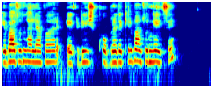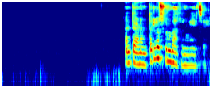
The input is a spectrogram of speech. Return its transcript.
हे भाजून झाल्यावर एक डिश खोबरं देखील भाजून घ्यायचे. आणि त्यानंतर लसूण भाजून घ्यायचं. आहे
